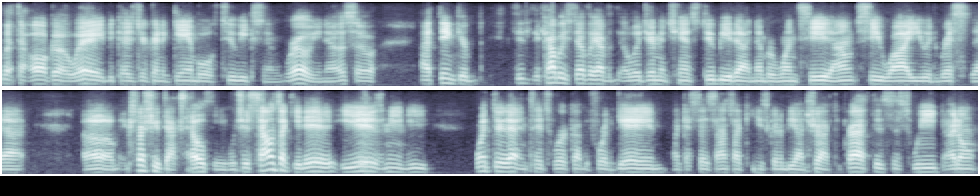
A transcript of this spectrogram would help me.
let that all go away because you're going to gamble two weeks in a row, you know. So I think you're the Cowboys definitely have a legitimate chance to be that number one seed. I don't see why you would risk that, um, especially if Dak's healthy, which it sounds like it is. He is. I mean, he went through that intense workout before the game. Like I said, it sounds like he's going to be on track to practice this week. I don't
